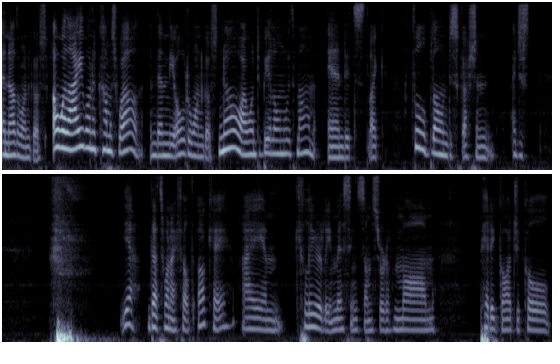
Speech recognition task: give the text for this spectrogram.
another one goes, Oh, well, I want to come as well. And then the older one goes, No, I want to be alone with mom. And it's like full blown discussion. I just, yeah, that's when I felt, okay, I am clearly missing some sort of mom pedagogical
